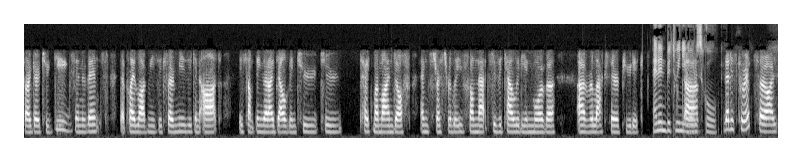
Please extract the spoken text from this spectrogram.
so I go to gigs and events that play live music. So music and art is something that I delve into to take my mind off and stress relieve from that physicality and more of a, a relaxed therapeutic And in between, you go Uh, to school. that is correct. So I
